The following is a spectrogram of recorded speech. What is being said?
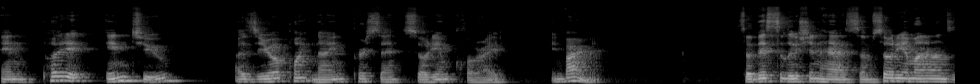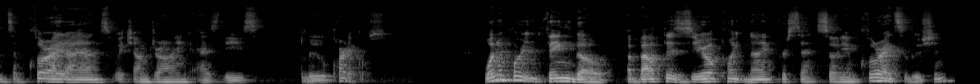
and put it into a 0.9% sodium chloride environment. So this solution has some sodium ions and some chloride ions, which I'm drawing as these blue particles. One important thing, though, about this 0.9% sodium chloride solution,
